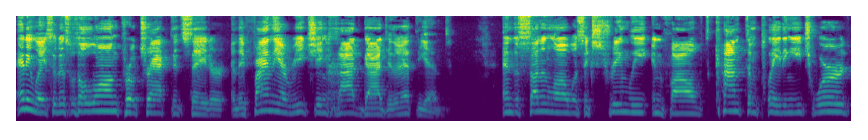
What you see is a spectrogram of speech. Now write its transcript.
Anyway, so this was a long, protracted Seder, and they finally are reaching Chad Gadya. They're at the end. And the son in law was extremely involved, contemplating each word.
